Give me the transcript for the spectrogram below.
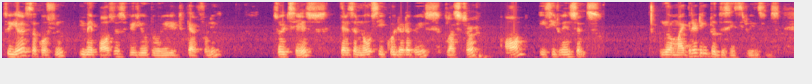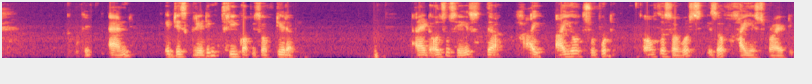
So here's the question. You may pause this video to read it carefully. So it says there is a NoSQL database cluster on EC2 instance. You are migrating to this EC2 instance. Okay, and it is creating three copies of data and it also says the high IO throughput of the servers is of highest priority.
